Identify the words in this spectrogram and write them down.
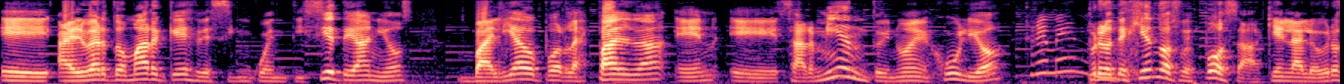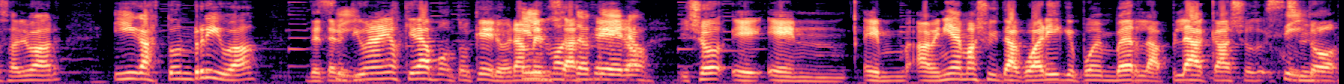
Eh, Alberto Márquez, de 57 años, baleado por la espalda en eh, Sarmiento y 9 de julio, Tremendo. protegiendo a su esposa, quien la logró salvar. Y Gastón Riva, de Sí. 31 años, que era motoquero, era El mensajero. motoquero. Y yo eh, en, en Avenida de Mayo y Tacuarí, que pueden ver la placa, yo Sí. justo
